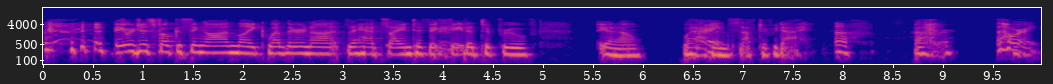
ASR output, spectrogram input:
They were, they were just focusing on like whether or not they had scientific data to prove, you know, what right. happens after we die. Ugh. Ugh. All right.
